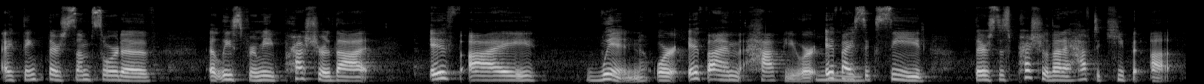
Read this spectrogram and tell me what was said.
I think there's some sort of, at least for me, pressure that if I win or if I'm happy or if I mm. succeed, there's this pressure that I have to keep it up.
